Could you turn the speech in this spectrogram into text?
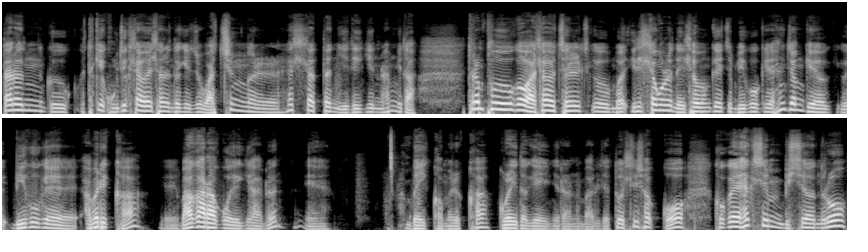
다른 그 특히 공직사회에서는 되게 좀 와칭을 했었던 일이기는 합니다. 트럼프가 와서 제일 그 뭐 일성으로 내세운 게 이제 미국의 행정개혁, 미국의 아메리카 예, 마가라고 얘기하는 예. Make America Great Again이라는 말을 이제 또 쓰셨고 그거의 핵심 미션으로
